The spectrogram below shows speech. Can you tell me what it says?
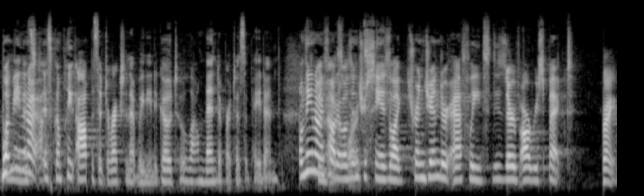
One I mean, thing that it's, I- it's complete opposite direction that we need to go to allow men to participate in. One thing that I female thought it was interesting is like transgender athletes deserve our respect, Right.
